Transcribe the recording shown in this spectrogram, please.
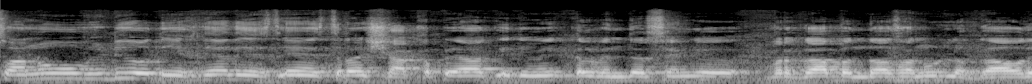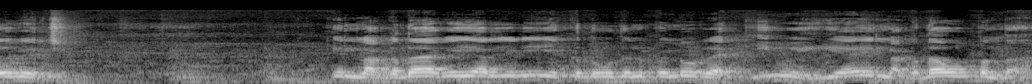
ਸਾਨੂੰ ਵੀਡੀਓ ਦੇਖਦਿਆਂ ਦੇਖਦਿਆਂ ਇਸ ਤਰ੍ਹਾਂ ਸ਼ੱਕ ਪਿਆ ਕਿ ਜਿਵੇਂ ਕੁਲਵਿੰਦਰ ਸਿੰਘ ਵਰਗਾ ਬੰਦਾ ਸਾਨੂੰ ਲੱਗਾ ਉਹਦੇ ਵਿੱਚ ਕਿ ਲੱਗਦਾ ਹੈ ਕਿ ਯਾਰ ਜਿਹੜੀ ਇੱਕ ਦੋ ਦਿਨ ਪਹਿਲਾਂ ਰੈਕੀ ਹੋਈ ਹੈ, ਇਹ ਲੱਗਦਾ ਉਹ ਬੰਦਾ।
